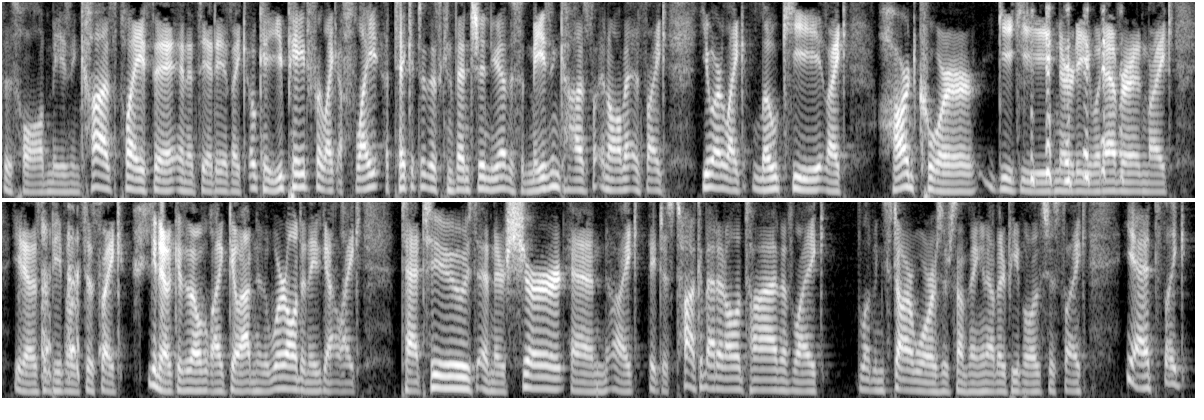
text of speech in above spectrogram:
this whole amazing cosplay thing and it's the idea of like okay you paid for like a flight a ticket to this convention you have this amazing cosplay and all that. It's like you are like low key like hardcore geeky nerdy whatever and like you know some people it's just like you know because they'll like go out into the world and they've got like tattoos and their shirt and like they just talk about it all the time of like loving star wars or something and other people it's just like yeah it's like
